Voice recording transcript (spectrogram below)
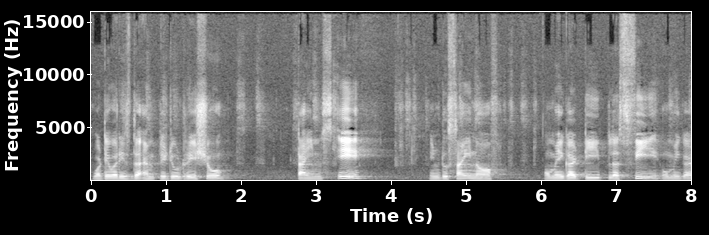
whatever is the amplitude ratio times a into sine of omega t plus phi omega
